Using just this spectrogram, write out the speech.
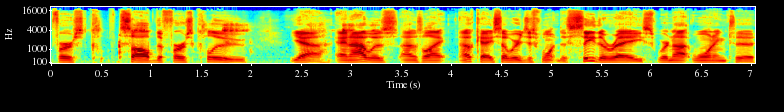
first, solved the first clue. Yeah, and I was I was like, okay, so we're just wanting to see the race. We're not wanting to.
